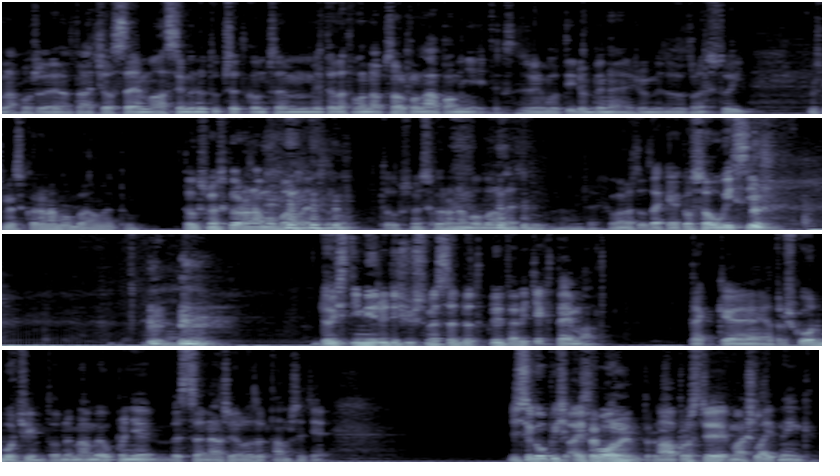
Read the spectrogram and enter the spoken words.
nahoře, natáčel jsem a asi minutu před koncem mi telefon napsal plná paměť, tak jsem si řekl od té doby ne, že mi to za to nestojí. My jsme skoro na mobilnetu. To už jsme skoro na mobilnetu, no. To už jsme skoro na mobilnetu, no, tak ono to tak jako souvisí. Eh, Do jisté míry, když už jsme se dotkli tady těch témat, tak eh, já trošku odbočím, to nemáme úplně ve scénáři, ale zeptám se tě. Když si koupíš iPhone, má prostě, máš Lightning,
